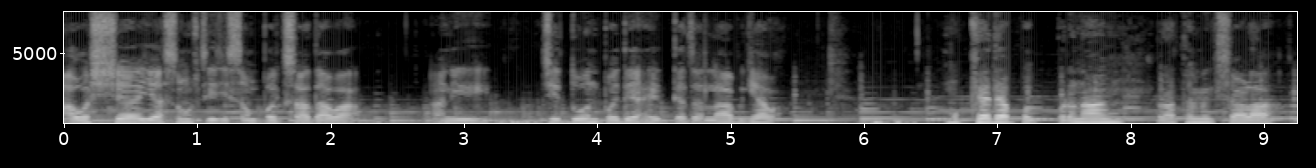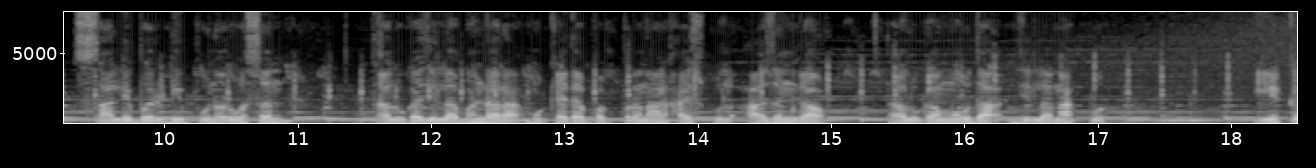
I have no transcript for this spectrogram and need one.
अवश्य या संस्थेशी संपर्क साधावा आणि जे दोन पदे आहेत त्याचा लाभ घ्यावा. मुख्याध्यापक प्रणांग प्राथमिक शाळा सालेबर्डी पुनर्वसन तालुका जिल्हा भंडारा मुख्याध्यापक प्रणांग हायस्कूल आजनगाव तालुका मौदा जिल्हा नागपूर. एक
